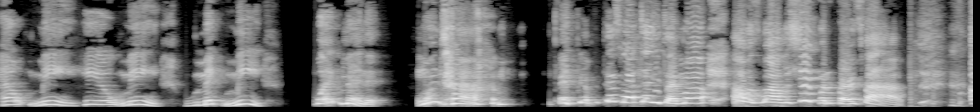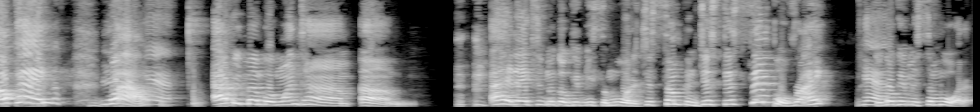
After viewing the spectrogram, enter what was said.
help me, heal me, make me. Wait a minute. One time, baby, that's why I tell you, Tamar, I was wild as shit for the first five. Okay. wow. Yeah. I remember one time, um, I had asked him to go get me some water, just something just this simple, right? Yeah. To go get me some water.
